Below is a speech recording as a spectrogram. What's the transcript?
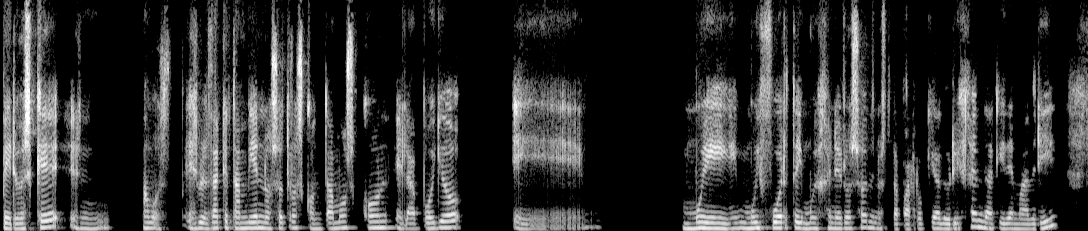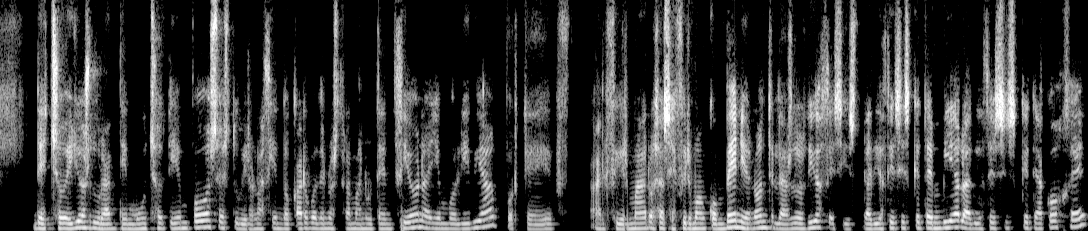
pero es que es verdad que también nosotros contamos con el apoyo eh, muy, muy fuerte y muy generoso de nuestra parroquia de origen, de aquí de Madrid. De hecho, ellos durante mucho tiempo se estuvieron haciendo cargo de nuestra manutención ahí en Bolivia, porque al firmar, o sea, se firma un convenio ¿no? entre las dos diócesis, la diócesis que te envía, la diócesis que te acoge,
